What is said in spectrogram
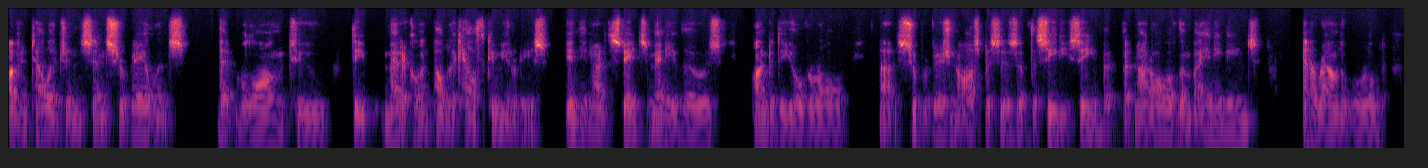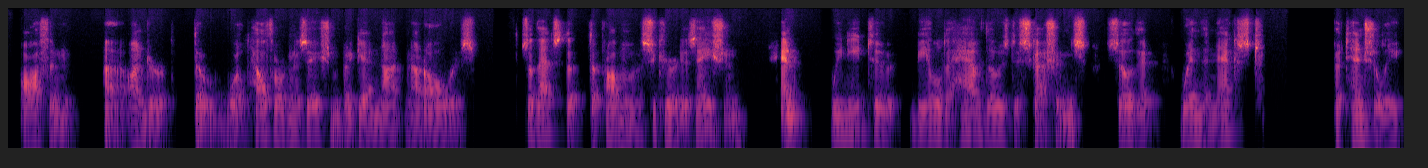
of intelligence and surveillance that belong to the medical and public health communities. In the United States, many of those under the overall uh, supervision auspices of the CDC, but, but not all of them by any means, and around the world, often uh, under the World Health Organization, but again, not, not always. So that's the, the problem of securitization and we need to be able to have those discussions so that when the next potentially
